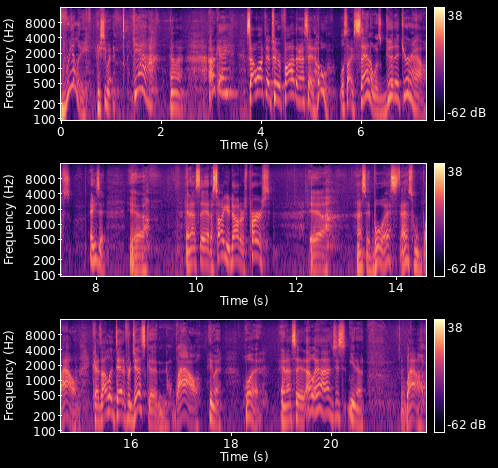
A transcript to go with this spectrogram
Really? And she went, Yeah. And I went, Okay. So I walked up to her father and I said, Oh, looks like Santa was good at your house. And he said, Yeah. And I said, I saw your daughter's purse. Yeah. And I said, Boy, that's, that's wow. Because I looked at it for Jessica and wow. He went, What? And I said, Oh, yeah, I just, you know, wow.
